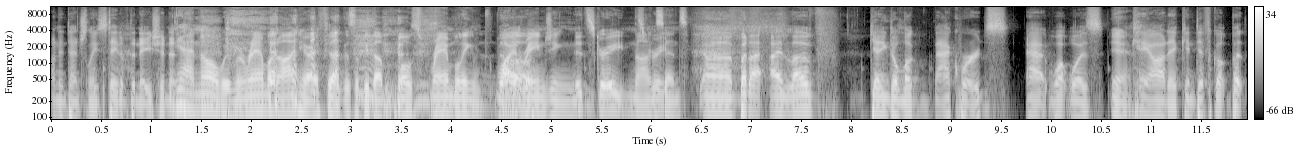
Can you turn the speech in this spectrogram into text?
unintentionally State of the Nation. And yeah, no, we've been rambling on here. I feel like this will be the most rambling, wide-ranging. It's great. It's great. nonsense. Uh, but I, I love getting to look backwards at what was Yeah. chaotic and difficult. But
